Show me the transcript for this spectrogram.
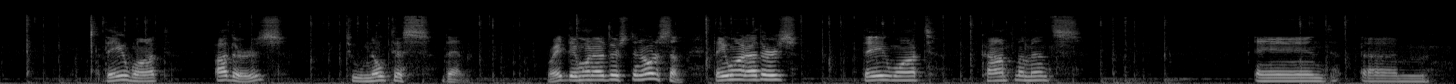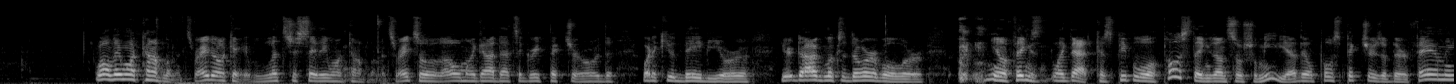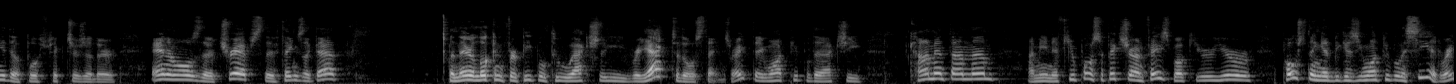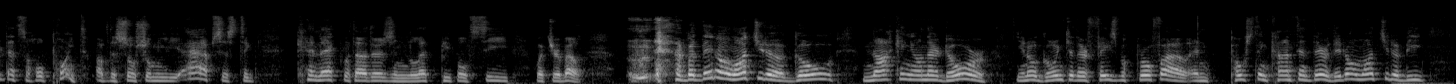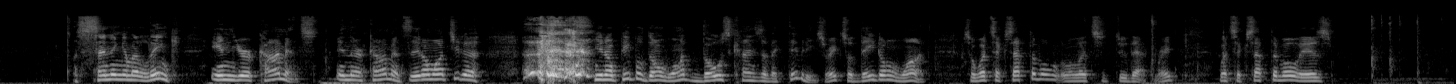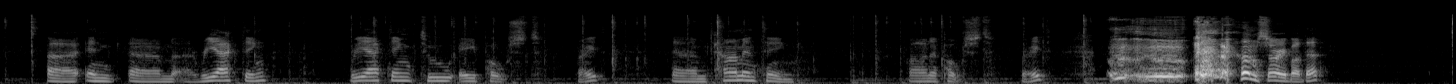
they want others to notice them, right? They want others to notice them. They want others. They want compliments and um, well, they want compliments, right? Okay, let's just say they want compliments, right? So, oh my God, that's a great picture, or the what a cute baby, or your dog looks adorable, or you know things like that. Because people will post things on social media. They'll post pictures of their family. They'll post pictures of their animals, their trips, their things like that. And they're looking for people to actually react to those things, right? They want people to actually comment on them I mean, if you post a picture on Facebook, you're you're posting it because you want people to see it, right? That's the whole point of the social media apps is to connect with others and let people see what you're about. but they don't want you to go knocking on their door, you know, going to their Facebook profile and posting content there. They don't want you to be sending them a link in your comments, in their comments. They don't want you to, you know, people don't want those kinds of activities, right? So they don't want so what's acceptable? Well, let's do that, right? What's acceptable is uh, in um, uh, reacting, reacting to a post, right? Um, commenting on a post, right? I'm sorry about that.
